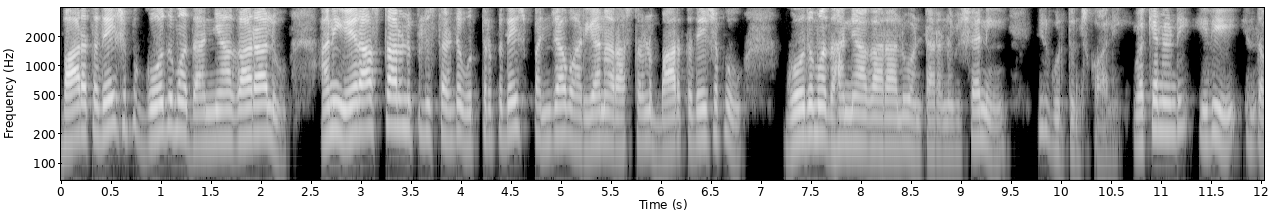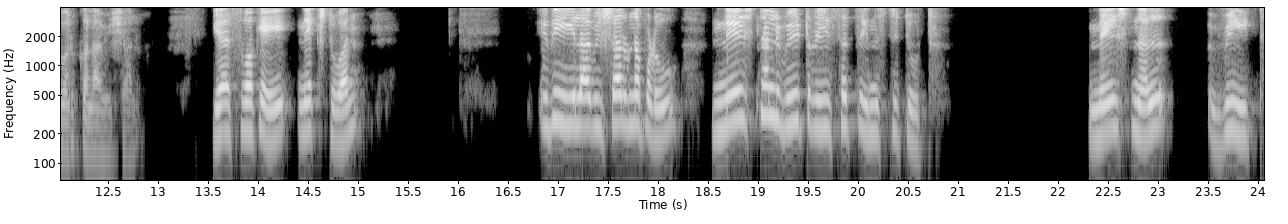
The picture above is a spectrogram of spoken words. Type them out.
భారతదేశపు గోధుమ ధాన్యాగారాలు అని ఏ రాష్ట్రాలను పిలుస్తారంటే ఉత్తరప్రదేశ్ పంజాబ్ హర్యానా రాష్ట్రాలను భారతదేశపు గోధుమ ధాన్యాగారాలు అంటారన్న విషయాన్ని మీరు గుర్తుంచుకోవాలి. ఓకేనండి ఇది ఇంతవరకు అలా విషయాలు. ఎస్ ఓకే. నెక్స్ట్ వన్ ఇవి ఇలా విషయాలు ఉన్నప్పుడు national wheat research institute national wheat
